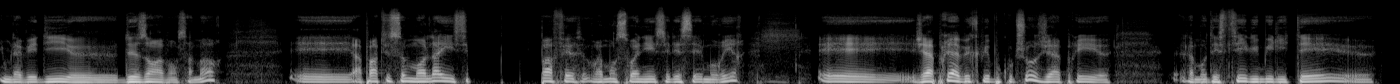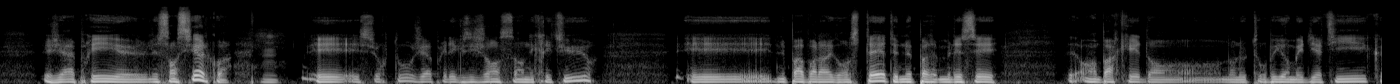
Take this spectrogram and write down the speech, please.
il me l'avait dit euh, deux ans avant sa mort. Et à partir de ce moment-là, il ne s'est pas fait vraiment soigner, il s'est laissé mourir. Et j'ai appris avec lui beaucoup de choses. J'ai appris euh, la modestie, l'humilité. Euh, j'ai appris l'essentiel, quoi. Hmm. Et, surtout, j'ai appris l'exigence en écriture et ne pas avoir la grosse tête, et ne pas me laisser embarquer dans, dans le tourbillon médiatique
